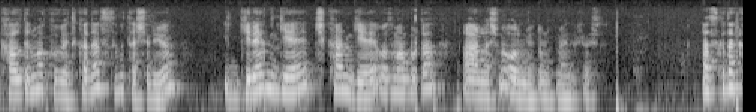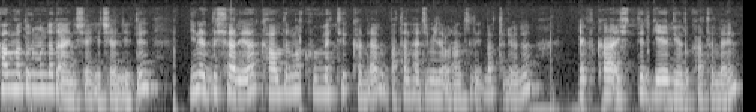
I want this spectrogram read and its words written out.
kaldırma kuvveti kadar sıvı taşırıyor. Giren G, çıkan G. O zaman burada ağırlaşma olmuyor. Unutmayın arkadaşlar. Askıda kalma durumunda da aynı şey geçerliydi. Yine dışarıya kaldırma kuvveti kadar batan hacmiyle orantılı batırıyordu. FK eşittir G diyorduk hatırlayın.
